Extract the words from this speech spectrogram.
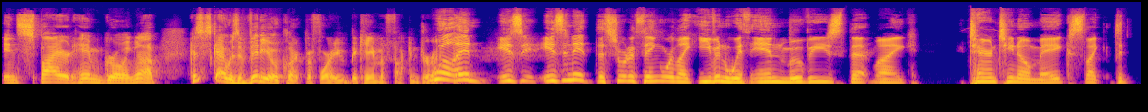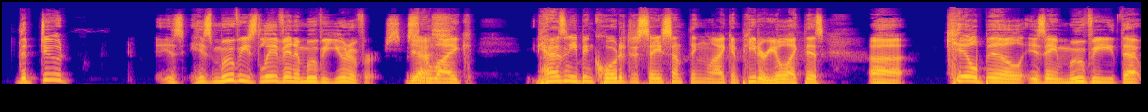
inspired him growing up. Because this guy was a video clerk before he became a fucking director. Well, and is it isn't it the sort of thing where like even within movies that like Tarantino makes, like the the dude is his movies live in a movie universe. Yes. So like hasn't he been quoted to say something like and Peter, you'll like this, uh Kill Bill is a movie that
